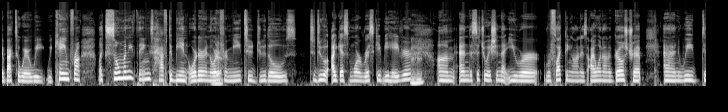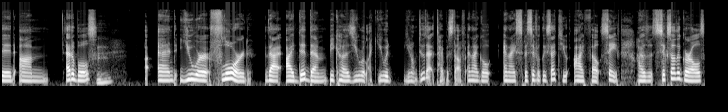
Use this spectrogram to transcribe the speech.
get back to where we we came from. Like so many things have to be in order in order Yeah. for me to do those to do I guess more risky behavior. Mhm. Um and the situation that you were reflecting on is I went on a girls trip and we did um edibles Mhm. uh, and you were floored that I did them because you were like you would you don't do that type of stuff and I go and I specifically said to you I felt safe. I was with six other girls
